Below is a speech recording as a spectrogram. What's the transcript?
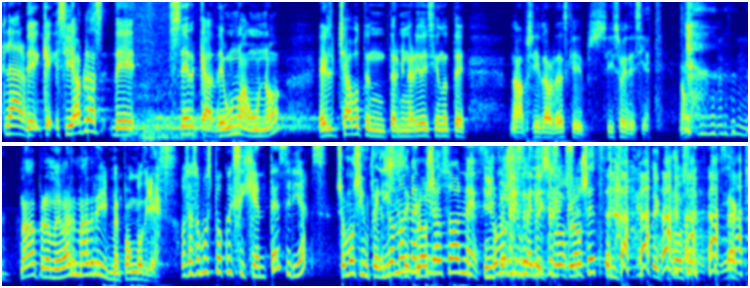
Claro. de que si hablas de cerca de uno a uno, el chavo te- terminaría diciéndote, no, pues sí, la verdad es que pues, sí soy de siete, ¿no? no, pero me vale madre y me pongo diez. O sea, somos poco exigentes, dirías. Somos infelices Somos de closet. mentirosones. Somos infelices de closet. Infelices de closet, exacto.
